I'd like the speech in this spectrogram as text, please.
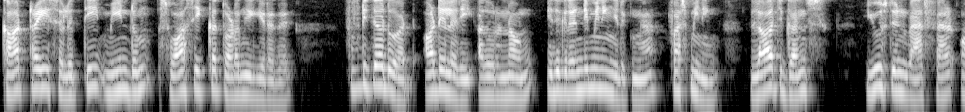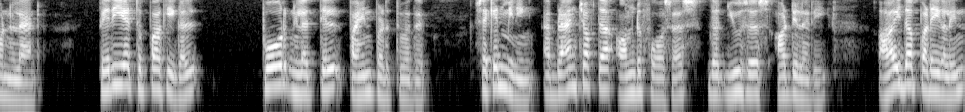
காற்றை செலுத்தி மீண்டும் சுவாசிக்க தொடங்குகிறது. ஃபிஃப்டி தேர்ட் வேர்ட் ஆர்டிலரி அது ஒரு நவுன் இதுக்கு ரெண்டு மீனிங் இருக்குங்க. First meaning large guns used in warfare on land பெரிய துப்பாக்கிகள் போர் நிலத்தில் பயன்படுத்துவது. Second meaning a branch of the armed forces that uses artillery ஆயுதப்படைகளின்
